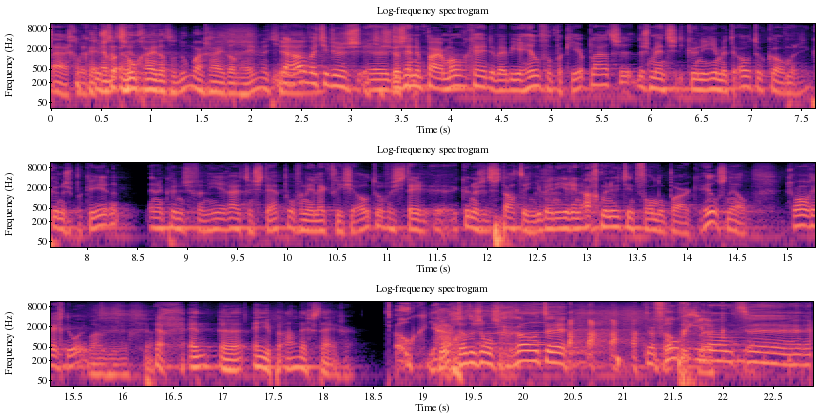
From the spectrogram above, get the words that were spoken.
eigenlijk. Okay, dus en hoe ga je dat dan doen? Waar ga je dan heen met je Nou, wat je dus, uh, er zijn een paar mogelijkheden. We hebben hier heel veel parkeerplaatsen. Dus mensen die kunnen hier met de auto komen, die kunnen ze parkeren. En dan kunnen ze van hieruit een step of een elektrische auto... of tegen, uh, kunnen ze de stad in. Je bent hier in acht minuten in het Vondelpark. Heel snel. Gewoon rechtdoor. Ja. Ja. En, uh, en je hebt een aanlegstijger. Ook, ja, Toch? dat is onze grote. Er vroeg iemand uh, uh,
